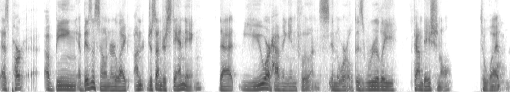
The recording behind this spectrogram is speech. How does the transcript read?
As part of being a business owner, like un- just understanding that you are having influence in the world is really foundational to what yeah.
